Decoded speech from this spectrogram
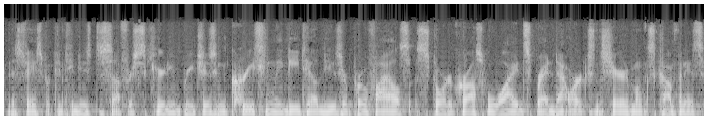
And as Facebook continues to suffer security breaches, increasingly detailed user profiles stored across widespread networks and shared amongst companies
